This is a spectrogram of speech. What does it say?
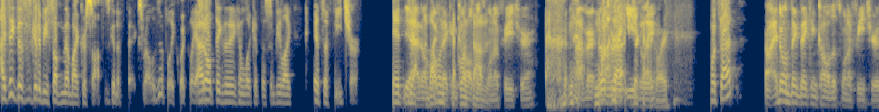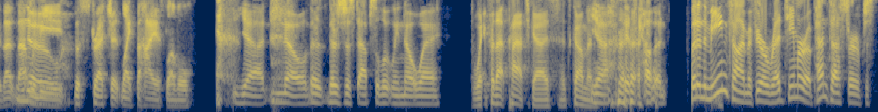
I think this is going to be something that Microsoft is going to fix relatively quickly. I don't think that they can look at this and be like, it's a feature. It, Yeah, I don't think one- they can call this not- one a feature. not Not very, What's not very that? easily. category. What's that? I don't think they can call this one a feature. That that would be the stretch at like the highest level. Yeah, no, there's there's just absolutely no way. Wait for that patch, guys. It's coming. Yeah, it's coming. But in the meantime, if you're a red teamer or a pen tester, just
